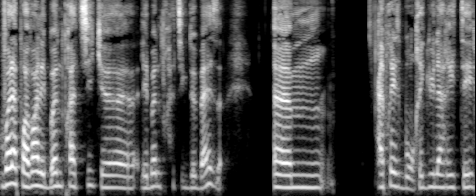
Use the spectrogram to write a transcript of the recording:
voilà, pour avoir les bonnes pratiques, les bonnes pratiques de base. Après, bon, régularité,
